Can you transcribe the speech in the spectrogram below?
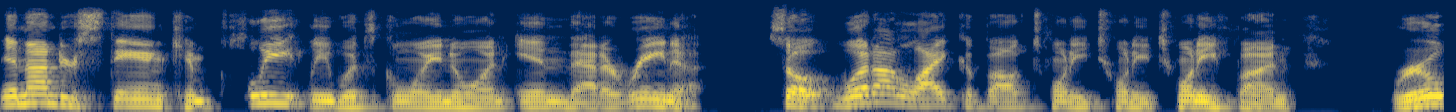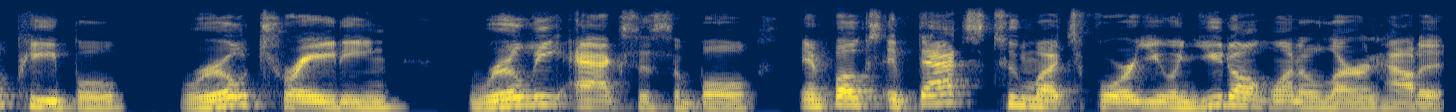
and understand completely what's going on in that arena. So, what I like about 2020 20 Fund, real people, real trading, really accessible. And folks, if that's too much for you and you don't want to learn how to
